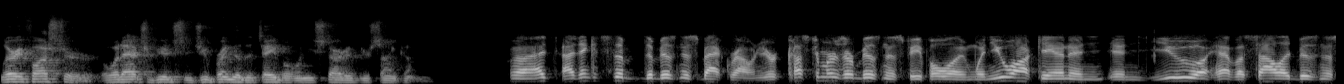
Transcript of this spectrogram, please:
Larry foster what attributes did you bring to the table when you started your sign company well, I, I think it's the the business background. Your customers are business people, and when you walk in and and you have a solid business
